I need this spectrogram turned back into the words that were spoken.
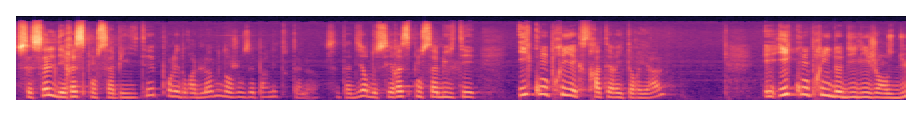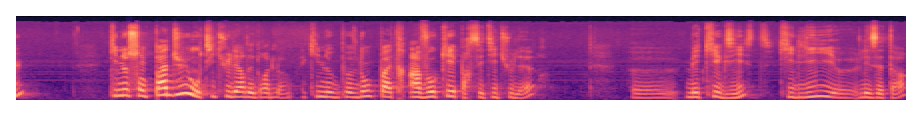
c'est celle des responsabilités pour les droits de l'homme dont je vous ai parlé tout à l'heure, c'est-à-dire de ces responsabilités, y compris extraterritoriales, et y compris de diligence due, qui ne sont pas dues aux titulaires des droits de l'homme et qui ne peuvent donc pas être invoquées par ces titulaires, euh, mais qui existent, qui lient euh, les États.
